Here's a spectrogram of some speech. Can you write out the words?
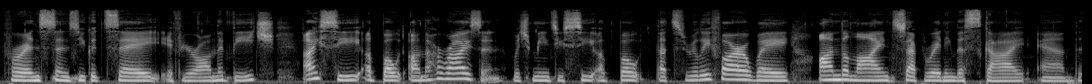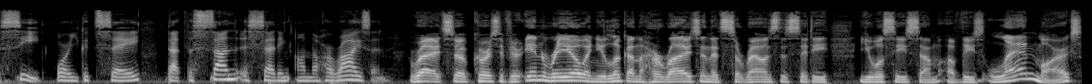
For instance, you could say, if you're on the beach, I see a boat on the horizon, which means you see a boat that's really far away on the line separating the sky and the sea. Or you could say that the sun is setting on the horizon. Right. So, of course, if you're in Rio and you look on the horizon that surrounds the city, you will see some of these landmarks.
